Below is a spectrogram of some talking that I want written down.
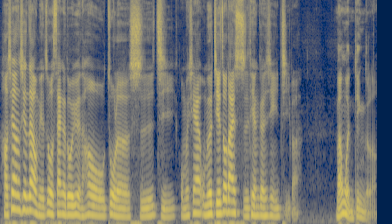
好像现在我们也做了三个多月，然后做了十集。我们现在我们的节奏大概十天更新一集吧，蛮稳定的了。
